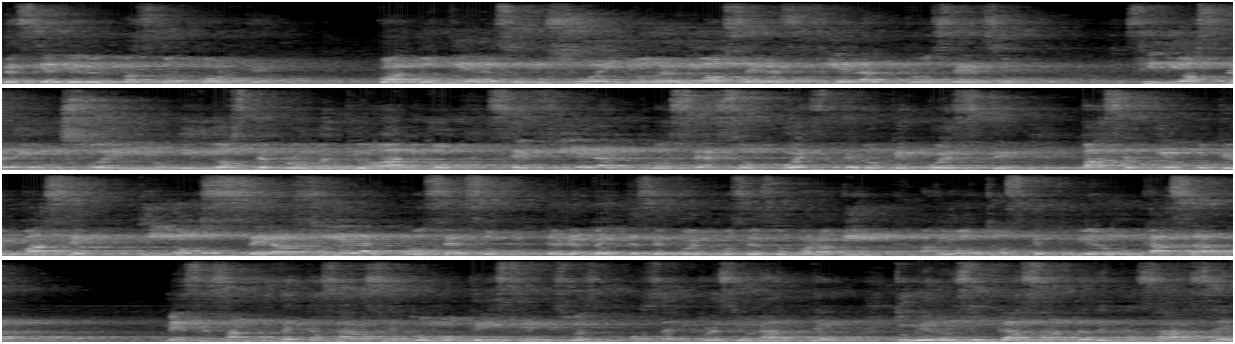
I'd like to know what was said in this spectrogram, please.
decía ayer el pastor Jorge. Cuando tienes un sueño de Dios, eres fiel al proceso. Si Dios te dio un sueño y Dios te prometió algo, sé fiel al proceso, cueste lo que cueste. Pase el tiempo que pase, Dios será fiel al proceso. De repente se fue proceso para mí. Hay otros que tuvieron casa meses antes de casarse, como Cristian y su esposa, impresionante. Tuvieron su casa antes de casarse.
